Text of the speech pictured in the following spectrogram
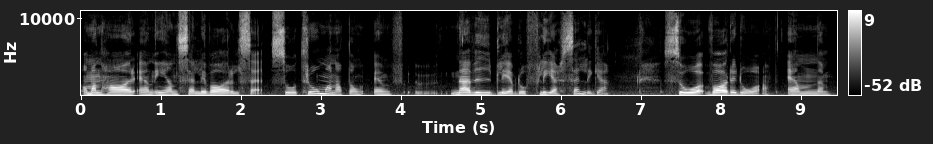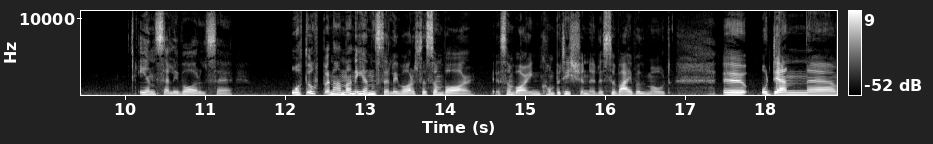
om man har en encellig varelse så tror man att de, en, när vi blev då flercelliga så var det då att en encellig varelse åt upp en annan encellig varelse som var, som var in competition eller survival mode. Eh, och den eh,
